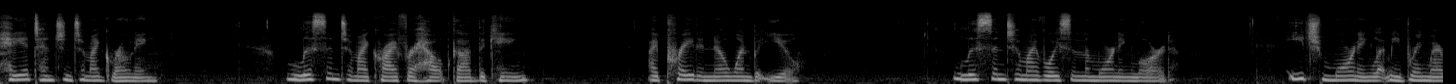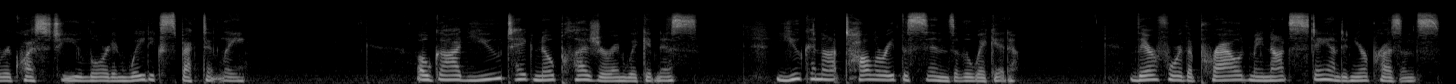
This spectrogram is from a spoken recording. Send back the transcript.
Pay attention to my groaning. Listen to my cry for help, God the King. I pray to no one but you. Listen to my voice in the morning, Lord. Each morning, let me bring my requests to you, Lord, and wait expectantly. O oh God, you take no pleasure in wickedness. You cannot tolerate the sins of the wicked. Therefore, the proud may not stand in your presence.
